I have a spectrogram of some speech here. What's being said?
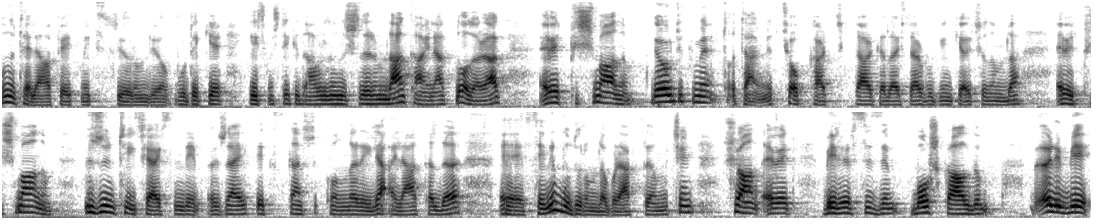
bunu telafi etmek istiyorum diyor. Buradaki geçmişteki davranışlarımdan kaynaklı olarak Evet pişmanım. Gördük mü? Totemlik çok kart çıktı arkadaşlar bugünkü açılımda. Evet pişmanım. Üzüntü içerisindeyim. Özellikle kıskançlık konularıyla alakalı e, seni bu durumda bıraktığım için şu an evet belirsizim, boş kaldım. Böyle bir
